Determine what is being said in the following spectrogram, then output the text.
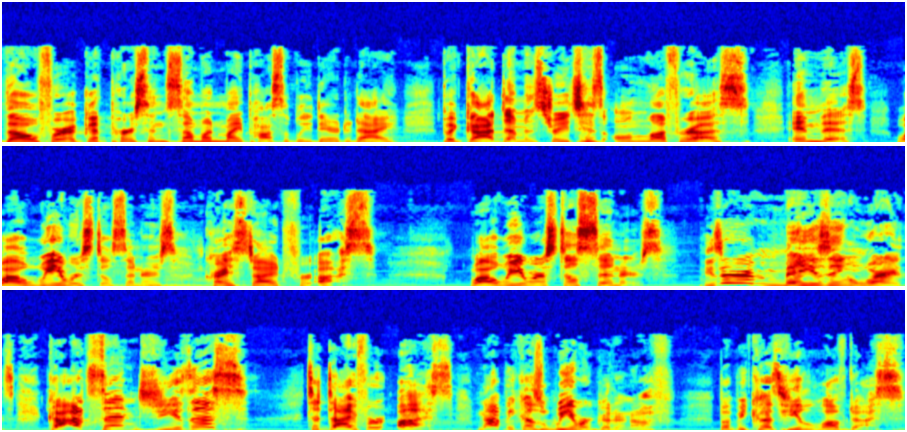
though for a good person, someone might possibly dare to die. But God demonstrates his own love for us in this while we were still sinners, Christ died for us. While we were still sinners, These are amazing words. God sent Jesus to die for us, not because we were good enough, but because he loved us.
